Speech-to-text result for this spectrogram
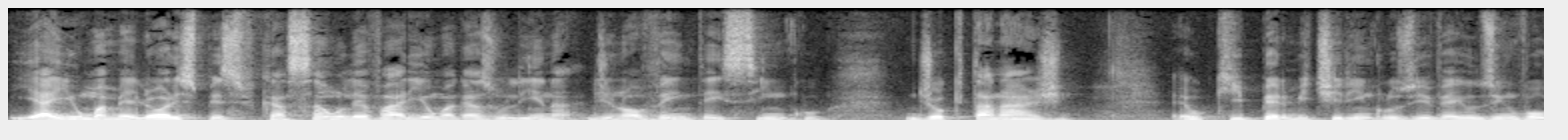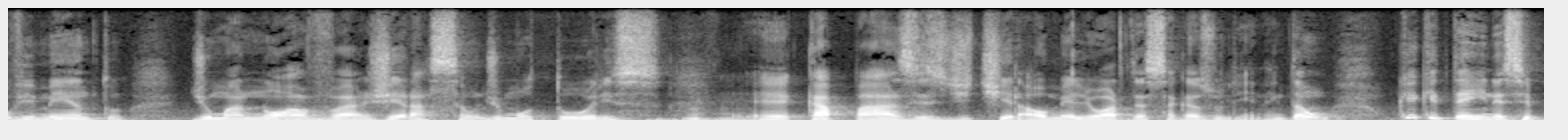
E aí uma melhor especificação levaria uma gasolina de 95 de octanagem, o que permitiria inclusive aí, o desenvolvimento de uma nova geração de motores uhum. é, capazes de tirar o melhor dessa gasolina. Então, o que, que tem nesse,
